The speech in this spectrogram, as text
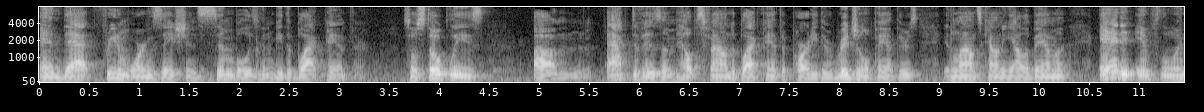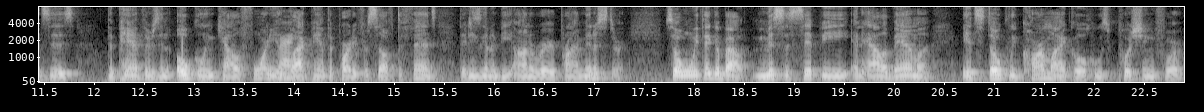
and that freedom organization symbol is going to be the Black Panther. So Stokely's um, activism helps found the Black Panther Party, the original Panthers in Lowndes County, Alabama, and it influences the Panthers in Oakland, California, right. the Black Panther Party for Self Defense, that he's going to be honorary prime minister. So when we think about Mississippi and Alabama, it's Stokely Carmichael who's pushing for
